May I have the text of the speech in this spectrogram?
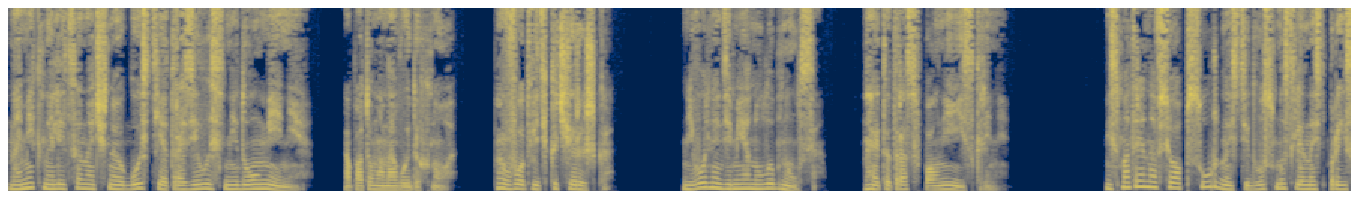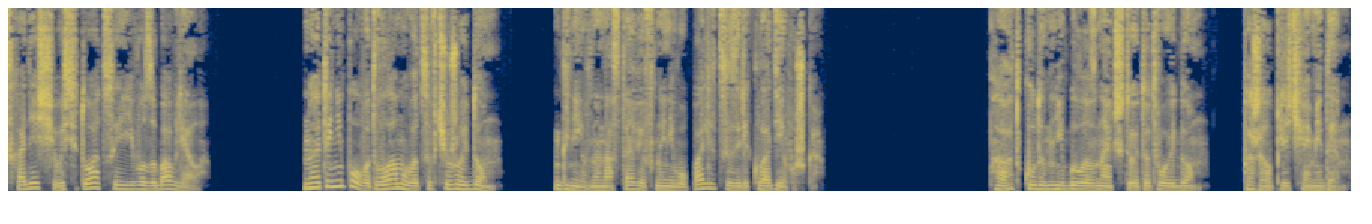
На миг на лице ночной гости отразилось недоумение, а потом она выдохнула. «Вот ведь кочерышка». Невольно Демьян улыбнулся, на этот раз вполне искренне. Несмотря на всю абсурдность и двусмысленность происходящего, ситуация его забавляла. Но это не повод вламываться в чужой дом, гневно наставив на него палец, изрекла девушка. «А откуда мне было знать, что это твой дом?» — пожал плечами Дэм.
